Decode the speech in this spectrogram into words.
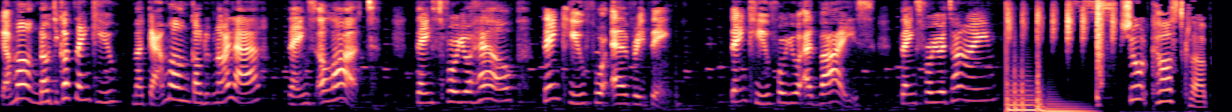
Cảm ơn đâu chỉ có thank you, mà cảm ơn còn được nói là thanks a lot. Thanks for your help. Thank you for everything. Thank you for your advice. Thanks for your time. Shortcast Club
